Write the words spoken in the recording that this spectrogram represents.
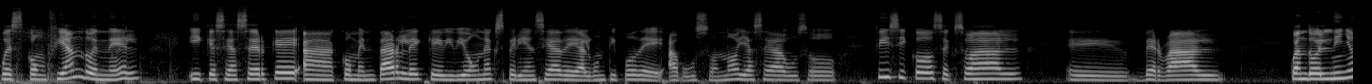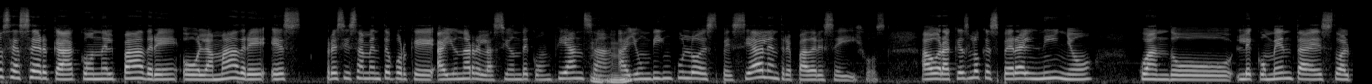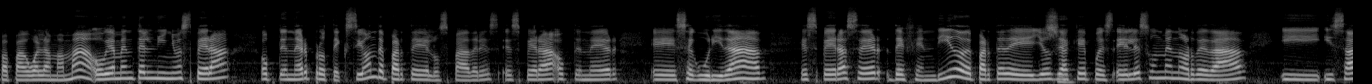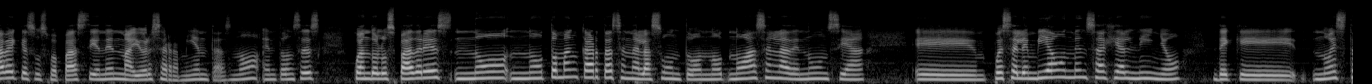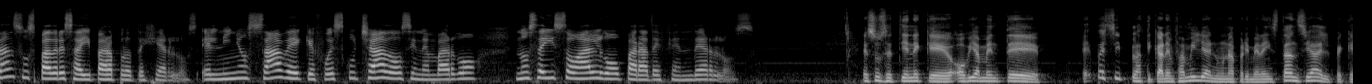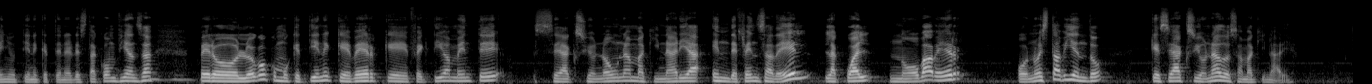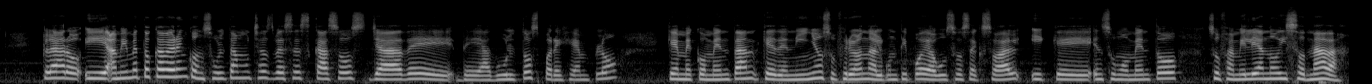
pues confiando en él y que se acerque a comentarle que vivió una experiencia de algún tipo de abuso, ¿no? Ya sea abuso físico, sexual, eh, verbal, cuando el niño se acerca con el padre o la madre es precisamente porque hay una relación de confianza, hay un vínculo especial entre padres e hijos. Ahora, ¿qué es lo que espera el niño cuando le comenta esto al papá o a la mamá? Obviamente el niño espera obtener protección de parte de los padres, espera obtener eh, seguridad, espera ser defendido de parte de ellos, ya que pues él es un menor de edad y, sabe que sus papás tienen mayores herramientas, ¿no? Entonces, cuando los padres no, no toman cartas en el asunto, no, no hacen la denuncia, eh, pues se le envía un mensaje al niño de que no están sus padres ahí para protegerlos. El niño sabe que fue escuchado, sin embargo, no se hizo algo para defenderlos. Eso se tiene que, obviamente, eh, pues sí, platicar en familia en una primera instancia, el pequeño tiene que tener esta confianza, pero luego como que tiene que ver que efectivamente se accionó una maquinaria en defensa de él, la cual no va a ver o no está viendo que se ha accionado esa maquinaria. Claro, y a mí me toca ver en consulta muchas veces casos ya de, de adultos, por ejemplo, que me comentan que de niños sufrieron algún tipo de abuso sexual y que en su momento su familia no hizo nada.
